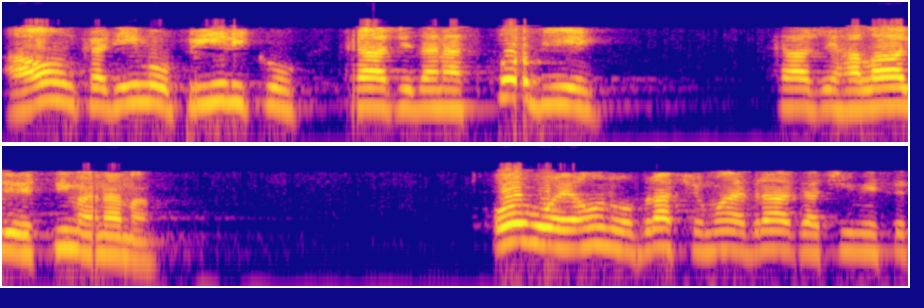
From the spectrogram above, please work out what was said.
A on kad je imao priliku, kaže da nas pobije, kaže halalio je svima nama. Ovo je ono, braćo moja draga, čime se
